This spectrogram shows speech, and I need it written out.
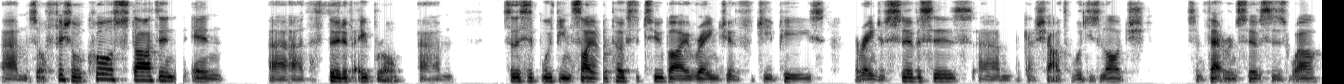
um, of official course starting in uh, the third of April. Um, so this is we've been signposted to by a range of GPs, a range of services. Um, a shout out to Woody's Lodge, some veteran services as well.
